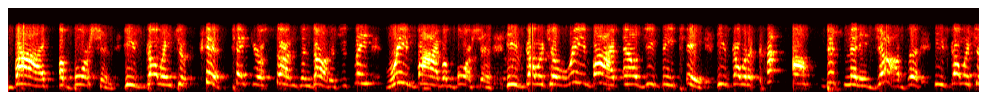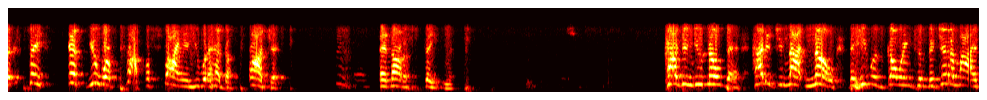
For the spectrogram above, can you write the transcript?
revive abortion. He's going to take your sons and daughters. You see, revive abortion. He's going to revive LGBT. He's going to cut off this many jobs. Uh, he's going to see if you were prophesying, you would have had the project and not a statement. How did you know that? How did you not know that he was going to legitimize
